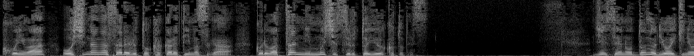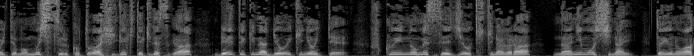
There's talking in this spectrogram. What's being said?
ここには押し流されると書かれていますが、これは単に無視するということです。人生のどの領域においても無視することは悲劇的ですが、霊的な領域において、福音のメッセージを聞きながら何もしないというのは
